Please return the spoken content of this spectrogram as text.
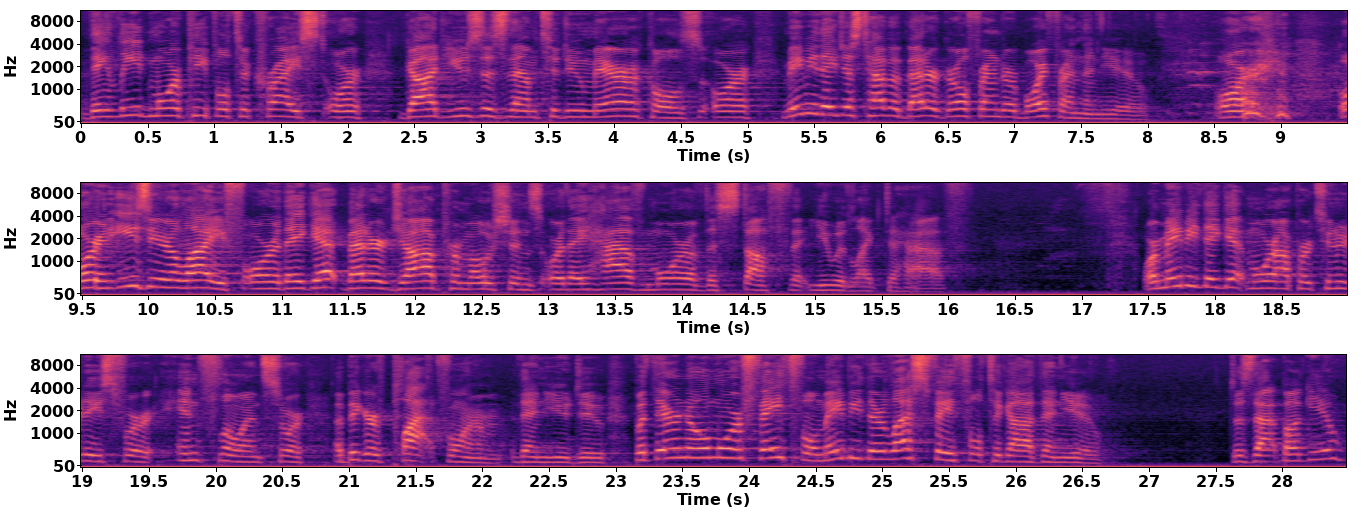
they lead more people to Christ, or God uses them to do miracles, or maybe they just have a better girlfriend or boyfriend than you. Or, or an easier life, or they get better job promotions, or they have more of the stuff that you would like to have. Or maybe they get more opportunities for influence or a bigger platform than you do, but they're no more faithful. Maybe they're less faithful to God than you. Does that bug you?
